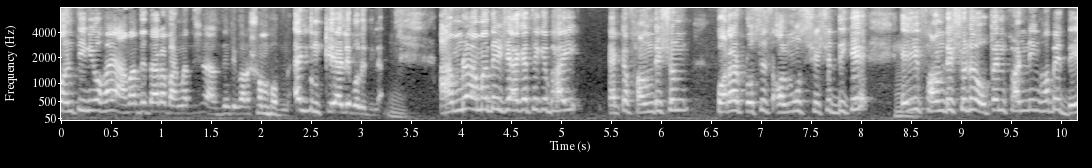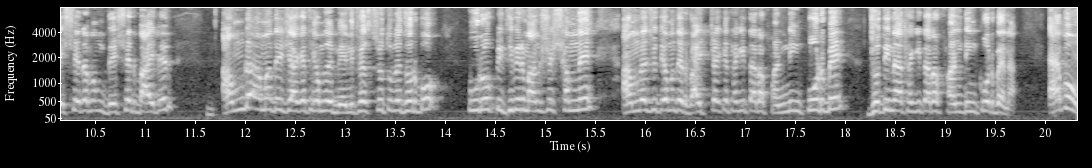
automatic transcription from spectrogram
কন্টিনিউ হয় আমাদের দ্বারা বাংলাদেশের রাজনীতি করা সম্ভব না। একদম ক্লিয়ারলি বলে দিলাম। আমরা আমাদের জায়গা থেকে ভাই একটা ফাউন্ডেশন করার প্রসেস অলমোস্ট শেষের দিকে। এই ফাউন্ডেশনে ওপেন ফান্ডিং হবে দেশের এবং দেশের বাইরের। আমরা আমাদের জায়গা থেকে আমাদের ম্যানিফেস্টো তুলে ধরবো পুরো পৃথিবীর মানুষের সামনে। আমরা যদি আমাদের রাইট ট্র্যাকে থাকি তারা ফান্ডিং করবে যদি না থাকি তারা ফান্ডিং করবে না। এবং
